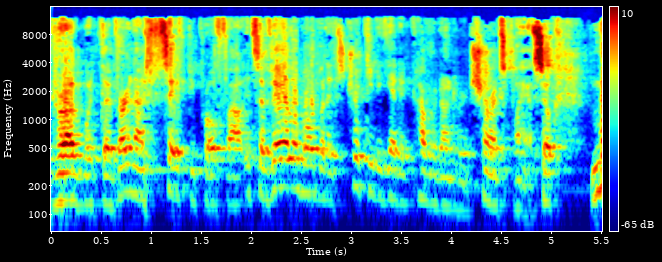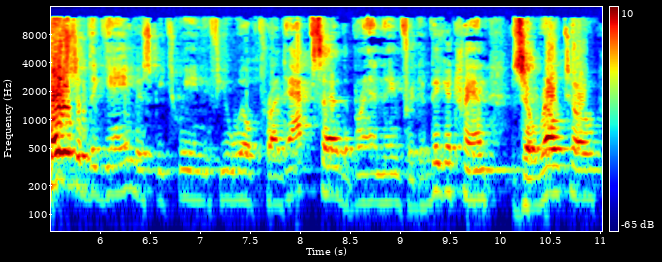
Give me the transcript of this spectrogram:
drug with a very nice safety profile. It's available, but it's tricky to get it covered under insurance plans. So most of the game is between, if you will, Pradaxa, the brand name for dabigatran, Xarelto,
